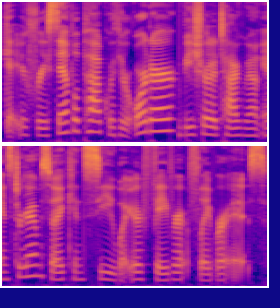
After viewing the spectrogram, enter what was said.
get your free sample pack with your order. Be sure to tag me on Instagram so I can see what your favorite flavor is.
